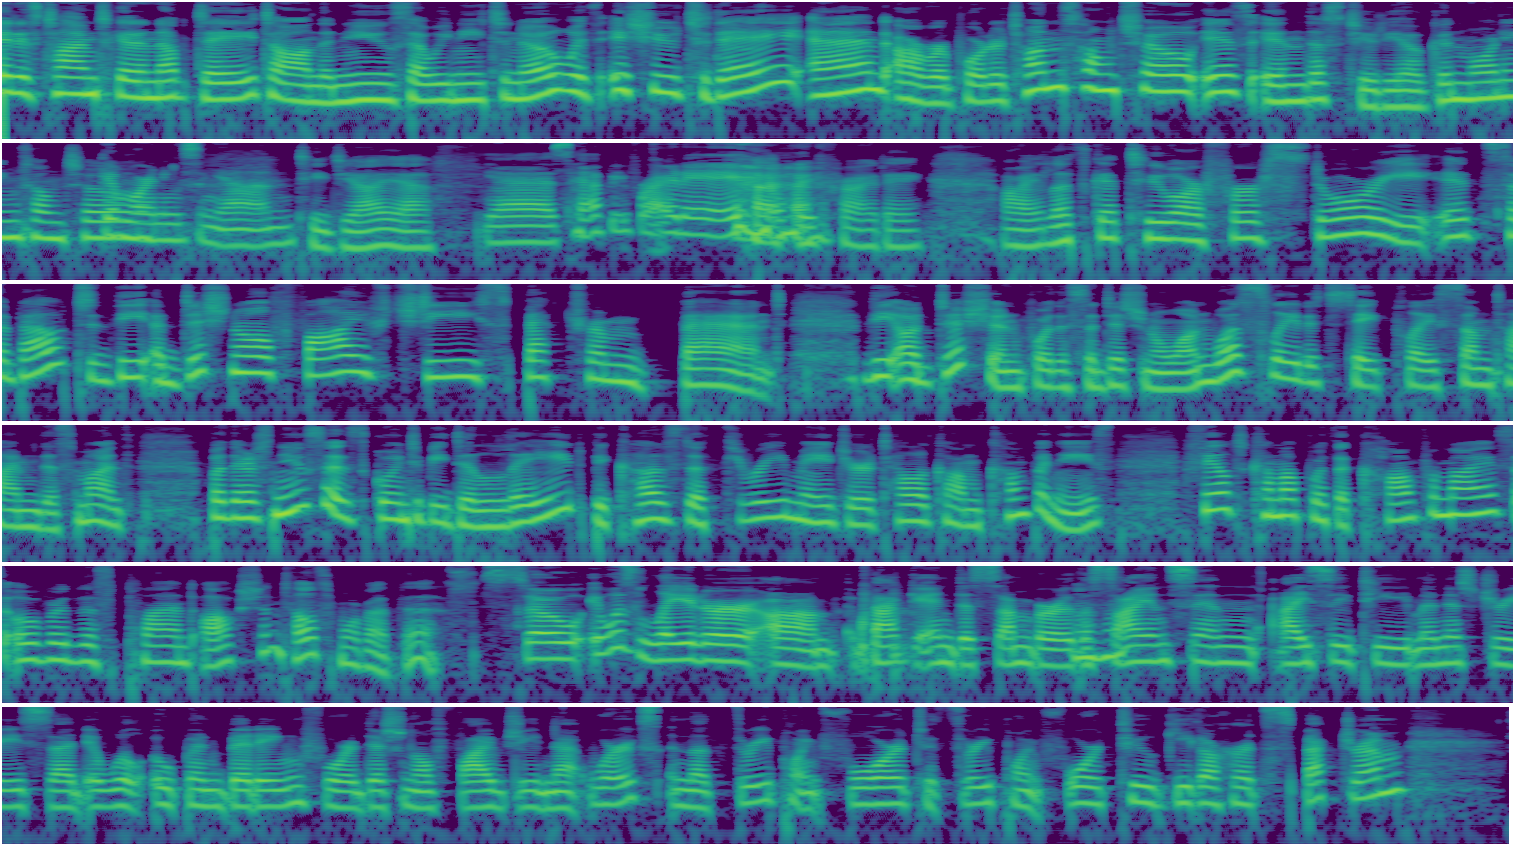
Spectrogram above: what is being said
It is time to get an update on the news that we need to know with issue today, and our reporter Chun Song Cho is in the studio. Good morning, Song Cho. Good morning, Sungyan. TGIF. Yes, happy Friday. Happy Friday. All right, let's get to our first story. It's about the additional 5G spectrum band. The audition for this additional one was slated to take place sometime this month, but there's news that it's going to be delayed because the three major telecom companies failed to come up with a compromise over this planned auction. Tell us more about this. So it was later, um, back in December, the Science and ICT Ministry said it will open bidding for additional 5G networks in the 3.4 to 3.42 gigahertz spectrum.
